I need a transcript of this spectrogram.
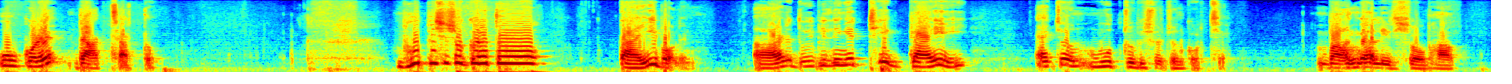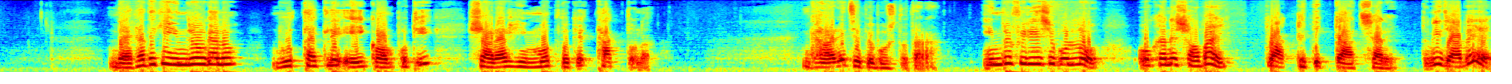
উ করে ডাক ছাড়তো। ভূত বিশেষজ্ঞরা তো তাই বলেন। আর দুই বিল্ডিং এর ঠিক গায়েই একজন মূত্র বিসর্জন করছে। বাঙালির স্বভাব দেখা দেখি ইন্দ্রও গেল। ভূত থাকলে এই কম্পটি সারার হিম্মত লোকের থাকতো না। ঘাড়ে চেপে বসতো তারা। ইন্দ্র ফিরে এসে বলল, ওখানে সবাই প্রাকৃতিক কাজ সারে। তুমি যাবে?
